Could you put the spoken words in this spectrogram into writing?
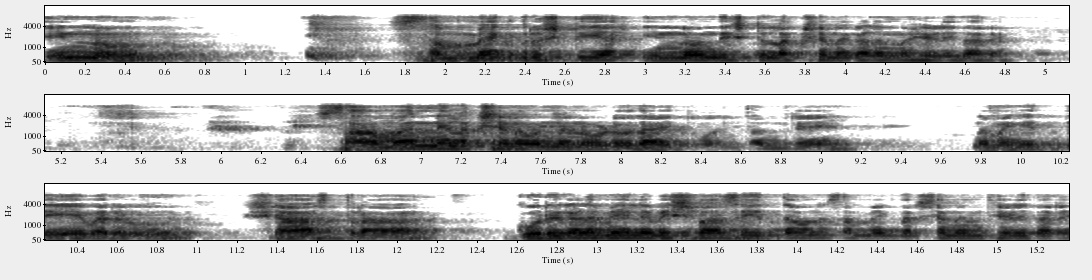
ಇನ್ನು ಸಮ್ಯಕ್ ದೃಷ್ಟಿಯ ಇನ್ನೊಂದಿಷ್ಟು ಲಕ್ಷಣಗಳನ್ನು ಹೇಳಿದ್ದಾರೆ. ಸಾಮಾನ್ಯ ಲಕ್ಷಣವನ್ನ ನೋಡೋದಾಯ್ತು ಅಂತಂದ್ರೆ, ನಮಗೆ ದೇವರು, ಶಾಸ್ತ್ರ, ಗುರುಗಳ ಮೇಲೆ ವಿಶ್ವಾಸ ಇದ್ದವನು ಸಮ್ಯಕ್ ದರ್ಶನ ಅಂತ ಹೇಳಿದ್ದಾರೆ.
